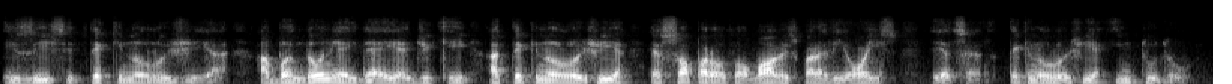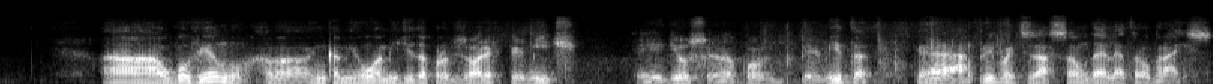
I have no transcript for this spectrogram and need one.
existe tecnologia. Abandone a ideia de que a tecnologia é só para automóveis, para aviões e etc. Tecnologia em tudo. Ah, o governo ah, encaminhou a medida provisória que permite, e Deus ah, permita, é, a privatização da Eletrobras.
